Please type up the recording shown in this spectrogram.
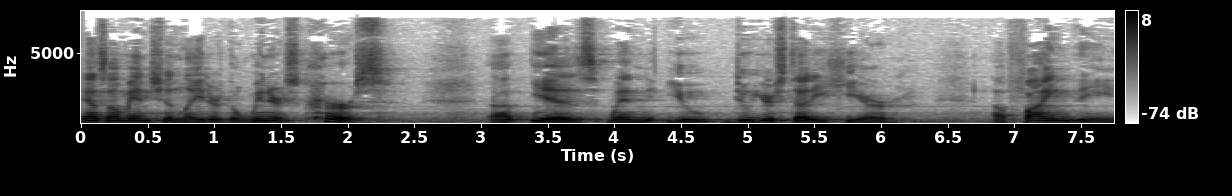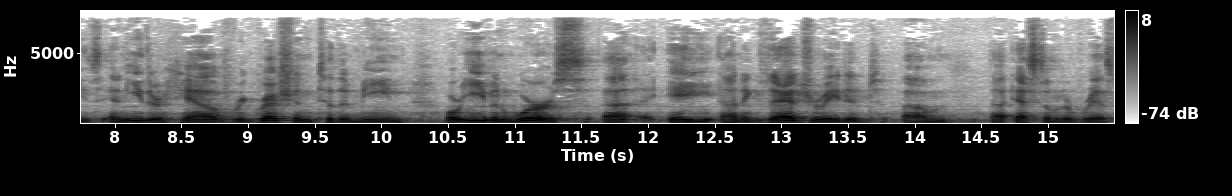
as I'll mention later, the winner's curse uh, is when you do your study here, uh, find these, and either have regression to the mean or even worse, uh, a, an exaggerated um, uh, estimate of risk,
